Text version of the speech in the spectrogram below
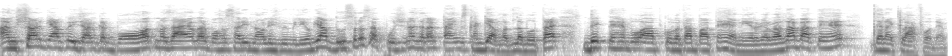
आई एम श्योर कि आपको जानकर बहुत मज़ा आएगा और बहुत सारी नॉलेज भी मिली होगी। आप दूसरों से पूछना जरा, टाइम्स का क्या मतलब होता है? देखते हैं, वो आपको बता पाते हैं या नहीं। अगर बता पाते हैं then I clap for them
